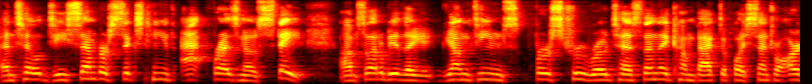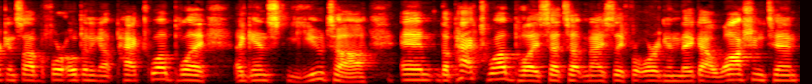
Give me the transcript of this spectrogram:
until December 16th at Fresno State. Um, so that'll be the young team's first true road test. Then they come back to play Central Arkansas before opening up Pac 12 play against Utah. And the Pac 12 play sets up nicely for Oregon. They got Washington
